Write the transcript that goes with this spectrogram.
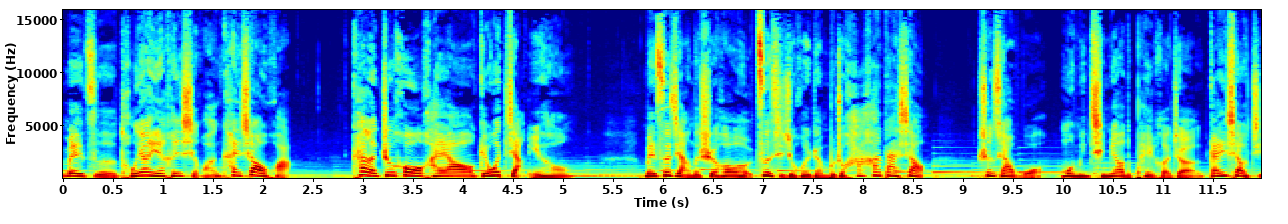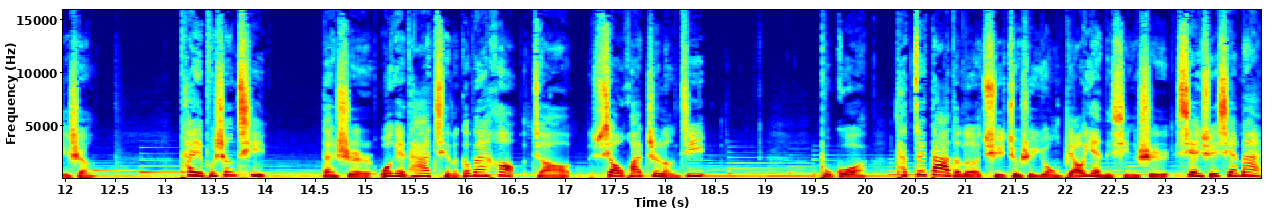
妹子同样也很喜欢看笑话，看了之后还要给我讲一通。每次讲的时候，自己就会忍不住哈哈大笑，剩下我莫名其妙地配合着干笑几声，他也不生气。但是我给他起了个外号，叫“笑话制冷机”。不过他最大的乐趣就是用表演的形式现学现卖。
